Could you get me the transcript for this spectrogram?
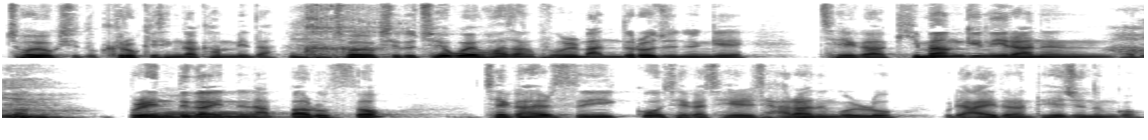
저 역시도 그렇게 생각합니다. 네. 저 역시도 최고의 화장품을 만들어주는 게 제가 김한균이라는 어떤 예. 브랜드가 어. 있는 아빠로서 제가 할 수 있고 제가 제일 잘하는 걸로 우리 아이들한테 해주는 거.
